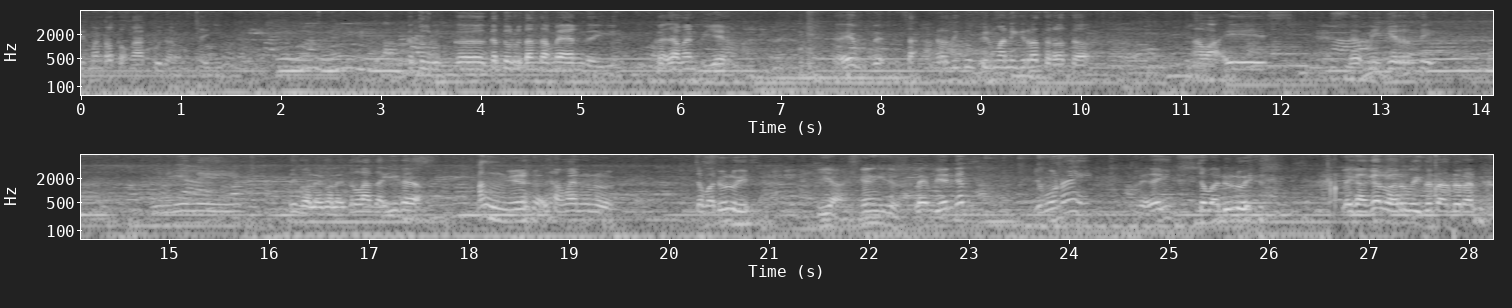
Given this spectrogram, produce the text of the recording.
Firman rotok kaku sama saya gitu Ketur, ke keturutan sampean kayak gitu gak sampean biar kayak ngerti ku Firman iki rada-rada awakis gak mikir sih ini ini ini golek-golek telat lagi kayak ang ya sampean ngono lho. coba dulu is Iya, sekarang gitu. lek biar kan ya mau naik lek lagi coba dulu is lek gagal baru ikut aturanku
